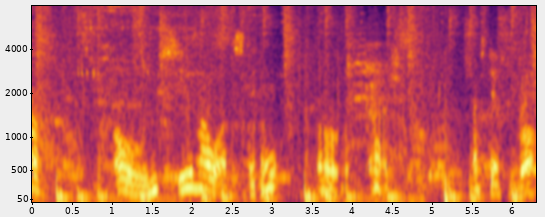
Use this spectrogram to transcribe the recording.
Oh, oh, you see how I stand? Oh gosh, that's definitely for wrong.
